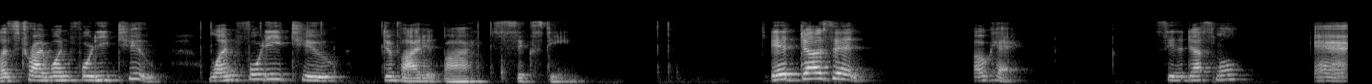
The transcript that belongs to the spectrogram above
Let's try 142. 142 divided by 16. It doesn't. Okay. See the decimal? Eh.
